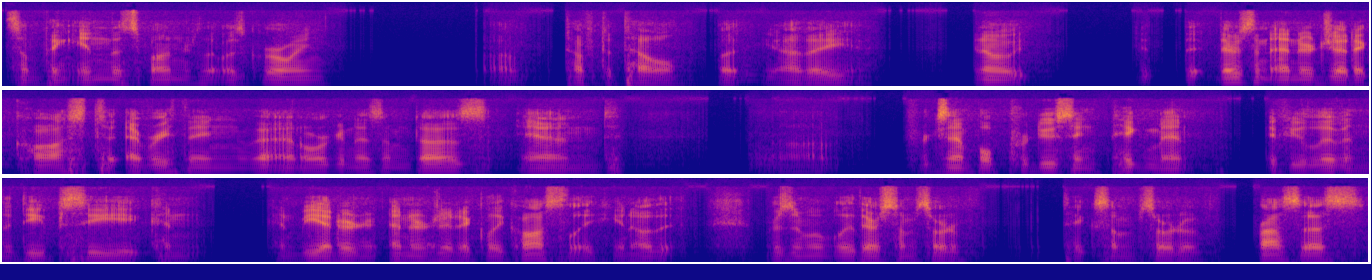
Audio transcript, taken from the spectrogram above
something in the sponge that was growing. um, tough to tell. But yeah, they, you know, it, it, there's an energetic cost to everything that an organism does. And uh, for example, producing pigment, if you live in the deep sea, can can be ener energetically costly. You know, that presumably there's some sort of, take some sort of process,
